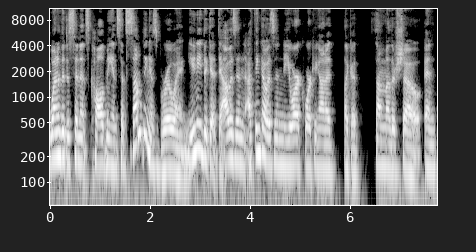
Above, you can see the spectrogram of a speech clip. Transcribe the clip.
one of the descendants called me and said something is brewing. You need to get. down. I was in. I think I was in New York working on a like a some other show and.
